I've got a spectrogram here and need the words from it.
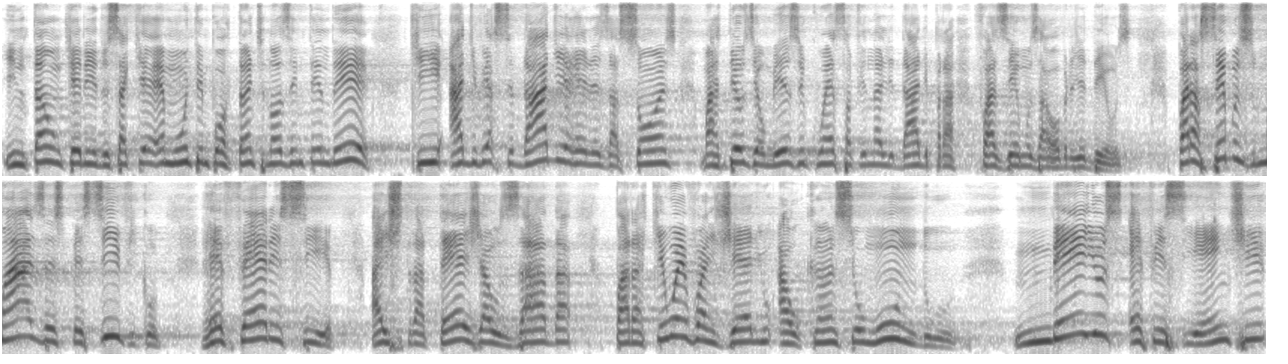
Então, querido, isso aqui é muito importante nós entender que há diversidade de realizações, mas Deus é o mesmo com essa finalidade para fazermos a obra de Deus. Para sermos mais específicos, refere-se à estratégia usada para que o Evangelho alcance o mundo, meios eficientes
